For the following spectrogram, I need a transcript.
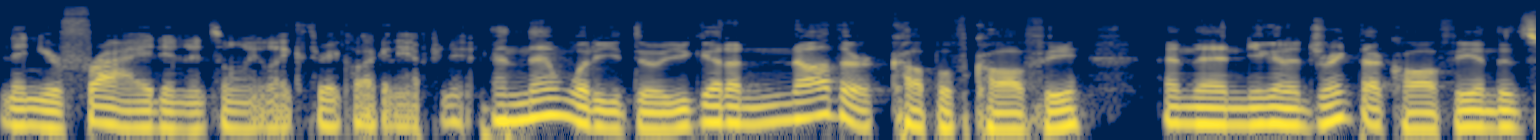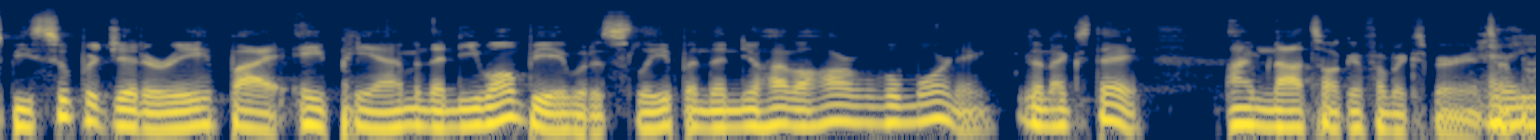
And then you're fried and it's only like three o'clock in the afternoon. And then what do you do? You get another cup of coffee, and then you're gonna drink that coffee, and then be super jittery by 8 p.m., and then you won't be able to sleep, and then you'll have a horrible morning the Mhm. next day. I'm not talking from experience. And I then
